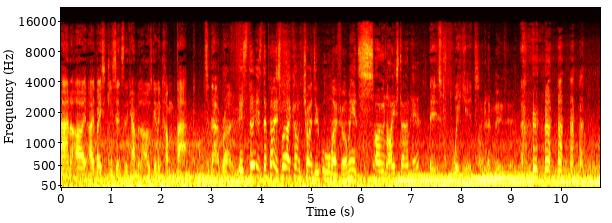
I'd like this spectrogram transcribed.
and I, I basically said to the camera that I was going to come back to that road. It's the it's the it's where I come to try and do all my filming. It's so nice down here. It's wicked. I'm gonna move it.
